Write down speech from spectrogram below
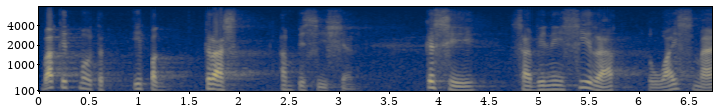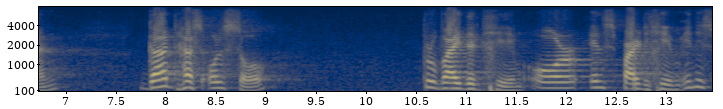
Bakit mo ipag-trust ang physician? Kasi, sabi ni Sirach, the wise man, God has also provided him or inspired him in his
